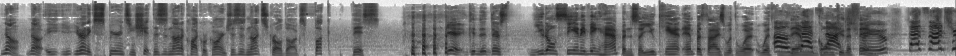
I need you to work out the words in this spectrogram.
no no. y- y- You're not experiencing shit. This is not a Clockwork Orange. This is not Straw Dogs. Fuck this. yeah, 'cause there's you don't see anything happen, so you can't empathize with what with Oh, them that's going not through the true. Thing. That's not true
